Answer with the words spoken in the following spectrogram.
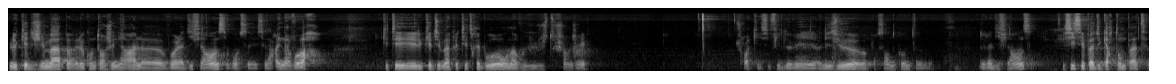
le quai de avec le comptoir général euh, voient la différence. Bon, c'est- ça n'a rien à voir. Le quai de Gmap était très beau, on a voulu juste changer. Je crois qu'il suffit de lever les yeux pour se rendre compte de la différence. Ici, c'est pas du carton-pâte,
